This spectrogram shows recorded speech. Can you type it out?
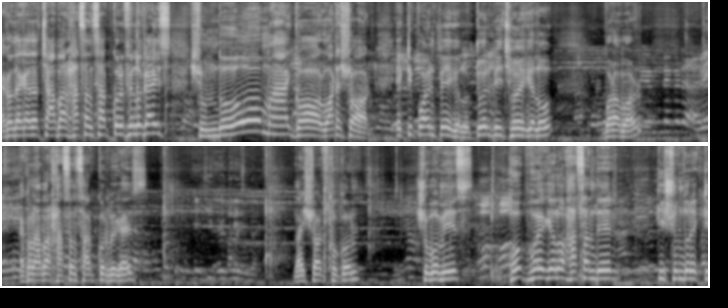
এখন দেখা যাচ্ছে আবার হাসান সার্ভ করে ফেলল গাইস সুন্দর my god what a shot একটি পয়েন্ট পেয়ে গেল টুয়েলভ পিচ হয়ে গেল, বরাবর। এখন আবার হাসান সার্ভ করবে guys nice shot Khokon. Shuvo miss hope হয়ে গেল হাসানদের, কি সুন্দর একটি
